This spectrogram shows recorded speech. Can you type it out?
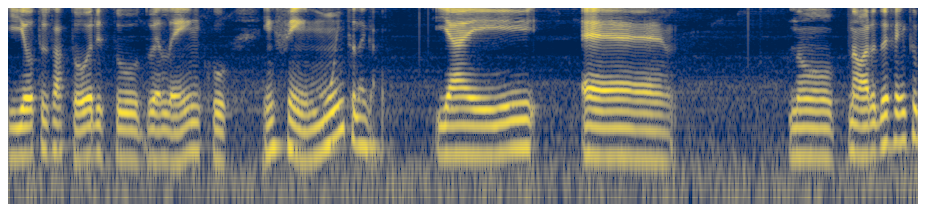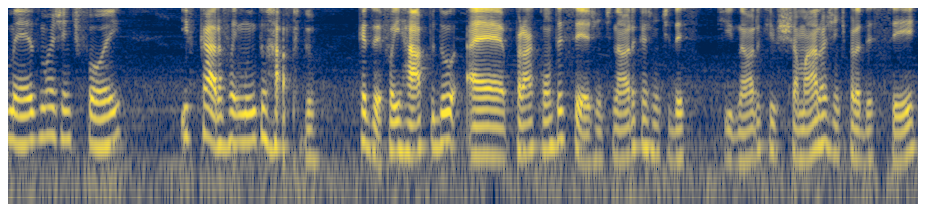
e outros atores do, do elenco. Enfim, muito legal. E aí, é. No, na hora do evento mesmo, a gente foi. E, cara, foi muito rápido. Quer dizer, foi rápido é, para acontecer. A gente, na hora que a gente des... que na hora que chamaram a gente para descer,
